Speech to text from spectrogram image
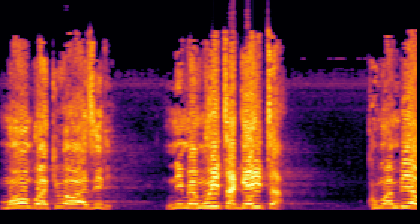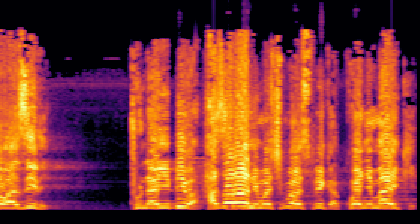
Mwongo akiwa waziri, nimemuita Geita kumwambia waziri tunaibiwa hadharani, Mheshimiwa Spika, kwenye maiki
